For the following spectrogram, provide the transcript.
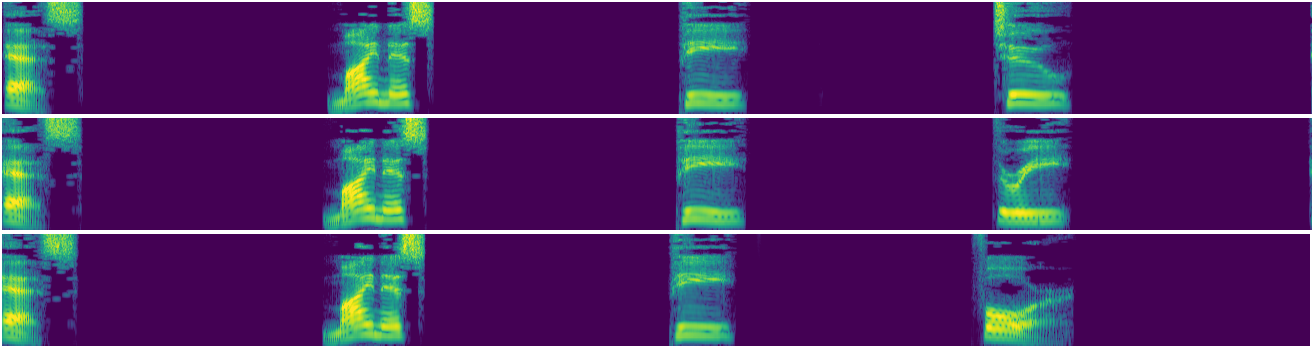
S. Minus P two S. Minus P three S. Minus P four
